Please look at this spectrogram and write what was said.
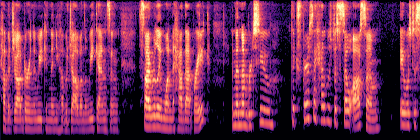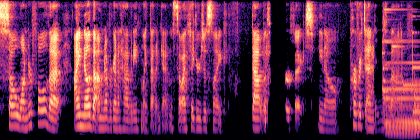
have a job during the week and then you have a job on the weekends. And so I really wanted to have that break. And then number two, the experience I had was just so awesome. It was just so wonderful that I know that I'm never going to have anything like that again. So I figure just like that was perfect, you know, perfect ending to that.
